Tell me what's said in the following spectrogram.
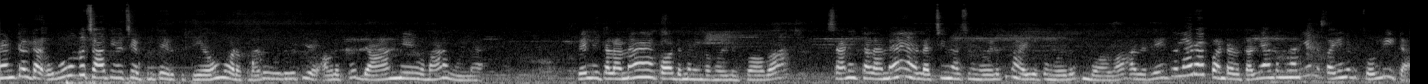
மென்டல் ரூமை சாத்தி வச்சு எப்படித்தான் இருக்கு? தேவும் ஓடக்கூடாது இது வச்சு அவளுக்கு தான்மீகமான உள்ள. வெள்ளிக்கிழமை கோட்டமணிங்க கோயிலுக்கு போவா. சனிக்கிழமை லட்சுமி நரசிம்மன் கோயிலுக்கும் ஐயப்பன் கோயிலுக்கும் போவா. அது ரெகுலராக பண்ணுறது கல்யாணத்துக்கு முன்னாடியே அந்த பையனுக்கு சொல்லிட்டா.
